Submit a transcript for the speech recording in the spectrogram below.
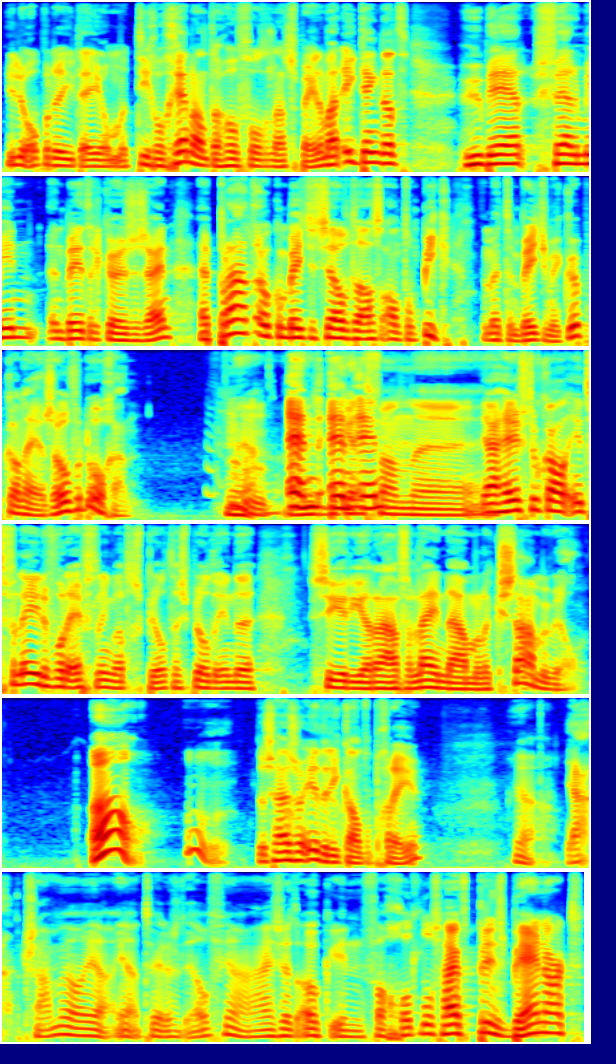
Jullie opperen het idee om Tycho Gernand de hoofdrol te laten spelen. Maar ik denk dat Hubert Vermin een betere keuze zijn. Hij praat ook een beetje hetzelfde als Anton Pieck. En met een beetje make-up kan hij er zo voor doorgaan. Ja. Hmm. Hij En- en- en- Van, eh, Ja, hij heeft ook al in het verleden voor de Efteling wat gespeeld. Hij speelde in de serie Ravelijn namelijk Samuel. Oh. Hmm. Dus hij is al eerder die kant op gereden. Ja. Ja, Samuel, ja. Ja, 2011. Ja. Hij zit ook in Van God los. Hij heeft Prins Bernhard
